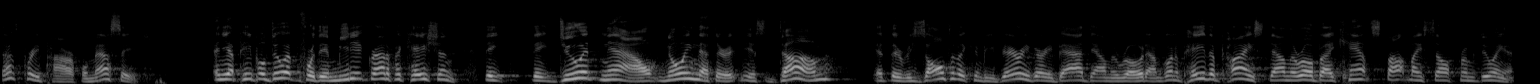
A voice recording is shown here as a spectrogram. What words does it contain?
that's a pretty powerful message. And yet people do it for the immediate gratification. They, they do it now knowing that it's dumb. That the result of it can be very, very bad down the road. I'm going to pay the price down the road, but I can't stop myself from doing it.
